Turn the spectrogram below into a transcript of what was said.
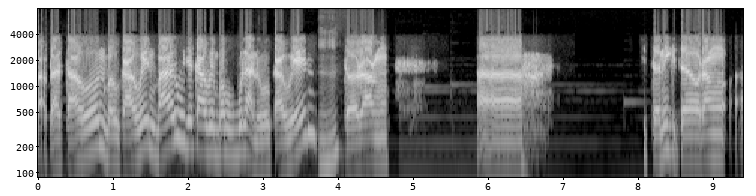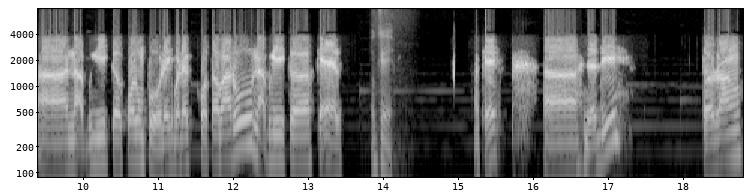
14 tahun baru kahwin, baru je kahwin berapa bulan baru kahwin. Mhm. Kita orang uh, kita ni kita orang uh, nak pergi ke Kuala Lumpur daripada Kota Baru nak pergi ke KL. Okey. Okey. Uh, jadi kita orang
